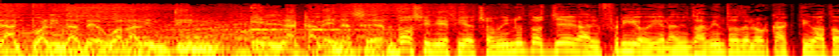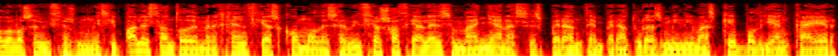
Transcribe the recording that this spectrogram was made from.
la actualidad del Guadalentín en la cadena SER. 2 y 18 minutos llega el frío y el Ayuntamiento de Lorca activa todos los servicios municipales, tanto de emergencias como de servicios sociales. Mañana se esperan temperaturas mínimas que podrían caer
